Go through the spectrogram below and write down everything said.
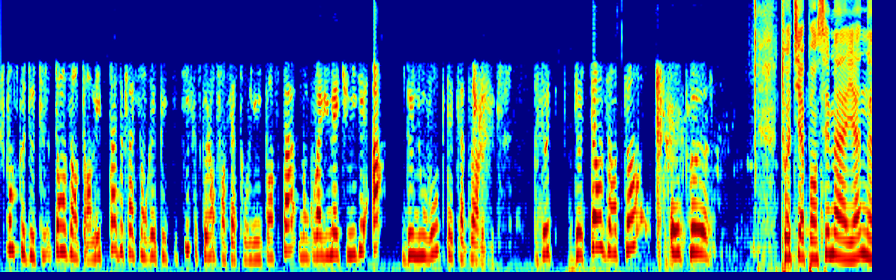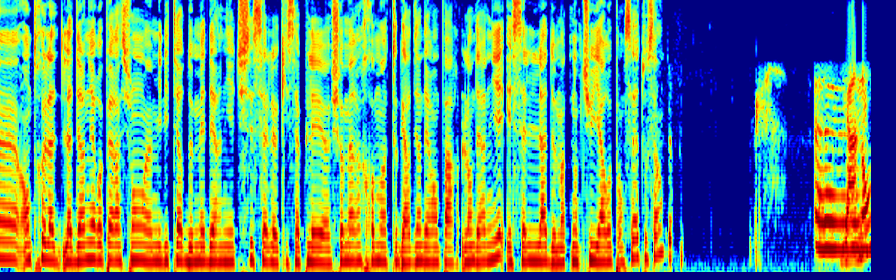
Je pense que de temps en temps, mais pas de façon répétitive, parce que l'enfant, ça se trouve, il n'y pense pas, donc on va lui mettre une idée, ah, de nouveau, peut-être ça peut arriver de, temps en temps, on peut toi, tu as pensé, Mahayan, euh, entre la, dernière opération euh, militaire de mai dernier, tu sais, celle qui s'appelait euh, Shomer Chomot, gardien des remparts, l'an dernier, et celle-là de maintenant, tu y as repensé à tout ça? Il y a un an?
